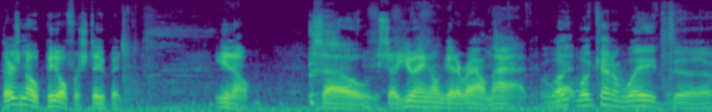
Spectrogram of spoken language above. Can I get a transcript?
there's no pill for stupid, you know. So so you ain't gonna get around that. What, But- what kind of weight uh,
